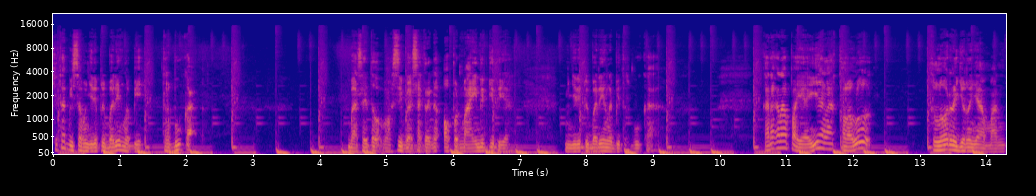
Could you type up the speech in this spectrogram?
kita bisa menjadi pribadi yang lebih terbuka bahasa itu masih bahasa kerennya open minded gitu ya menjadi pribadi yang lebih terbuka karena kenapa ya iyalah kalau lu keluar dari zona nyaman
